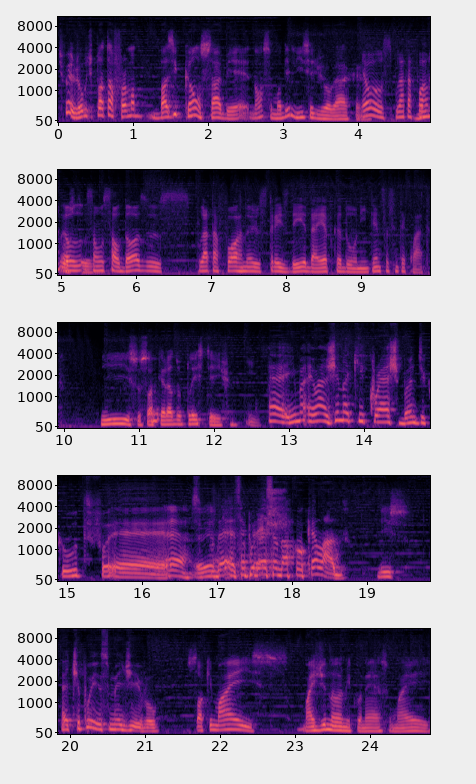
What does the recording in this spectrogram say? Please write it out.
Tipo, é jogo de plataforma basicão, sabe? É, nossa, uma delícia de jogar, cara. É os plataformas. Gostoso. são os saudosos plataformers 3D da época do Nintendo 64. Isso, só que era do PlayStation. É, ima- imagina que Crash Bandicoot foi. É, se, eu ia- puder- se pudesse andar pra qualquer lado. Isso. É tipo isso, Medieval. Só que mais mais dinâmico, né? Mais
